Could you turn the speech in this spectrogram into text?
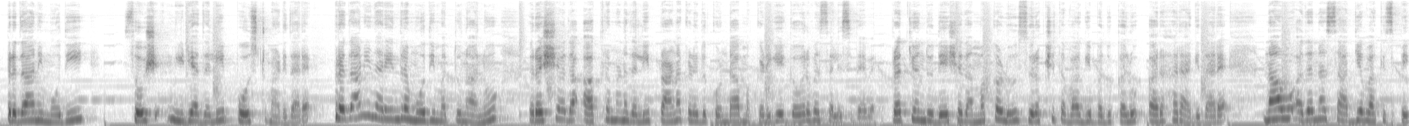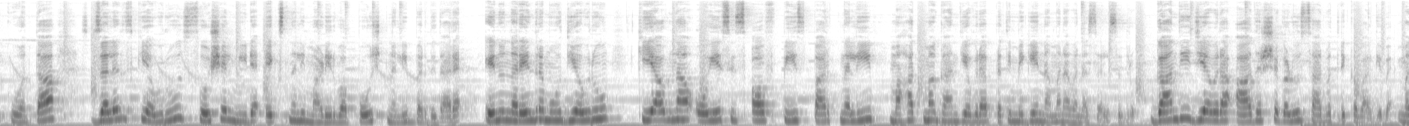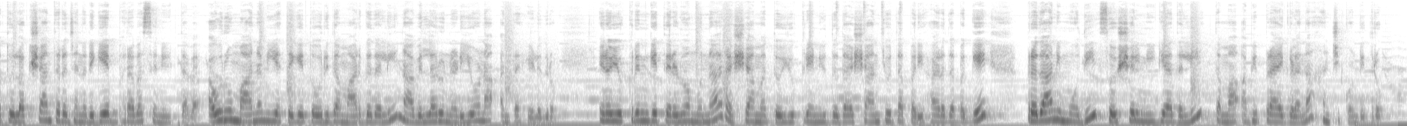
ಪ್ರಧಾನಿ ಮೋದಿ ಸೋಷಿಯಲ್ ಮೀಡಿಯಾದಲ್ಲಿ ಪೋಸ್ಟ್ ಮಾಡಿದ್ದಾರೆ. ಪ್ರಧಾನಿ ನರೇಂದ್ರ ಮೋದಿ ಮತ್ತು ನಾನು ರಷ್ಯಾದ ಆಕ್ರಮಣದಲ್ಲಿ ಪ್ರಾಣ ಕಳೆದುಕೊಂಡ ಮಕ್ಕಳಿಗೆ ಗೌರವ ಸಲ್ಲಿಸಿದ್ದೇವೆ. ಪ್ರತಿಯೊಂದು ದೇಶದ ಮಕ್ಕಳು ಸುರಕ್ಷಿತವಾಗಿ ಬದುಕಲು ಅರ್ಹರಾಗಿದ್ದಾರೆ. ನಾವು ಅದನ್ನು ಸಾಧ್ಯವಾಗಿಸಬೇಕು ಅಂತ ಜಲೆನ್ಸ್ಕಿ ಅವರು ಸೋಷಿಯಲ್ ಮೀಡಿಯಾ ಎಕ್ಸ್ನಲ್ಲಿ ಮಾಡಿರುವ ಪೋಸ್ಟ್ನಲ್ಲಿ ಬರೆದಿದ್ದಾರೆ. ಏನು ನರೇಂದ್ರ ಮೋದಿ ಅವರು? ಕಿಯಾವ್ನ ಓಯಸಿಸ್ ಆಫ್ ಪೀಸ್ ಪಾರ್ಕ್ನಲ್ಲಿ ಮಹಾತ್ಮ ಗಾಂಧಿಯವರ ಪ್ರತಿಮೆಗೆ ನಮನವನ್ನು ಸಲ್ಲಿಸಿದರು. ಗಾಂಧೀಜಿಯವರ ಆದರ್ಶಗಳು ಸಾರ್ವತ್ರಿಕವಾಗಿವೆ ಮತ್ತು ಲಕ್ಷಾಂತರ ಜನರಿಗೆ ಭರವಸೆ ನೀಡುತ್ತವೆ ಅವರು ಮಾನವೀಯತೆಗೆ ತೋರಿದ ಮಾರ್ಗದಲ್ಲಿ ನಾವೆಲ್ಲರೂ ನಡೆಯೋಣ ಅಂತ ಹೇಳಿದರು. ಇನ್ನು ಯುಕ್ರೇನ್ಗೆ ತೆರಳುವ ಮುನ್ನ ರಷ್ಯಾ ಮತ್ತು ಯುಕ್ರೇನ್ ಯುದ್ಧದ ಶಾಂತಿಯುತ ಪರಿಹಾರದ ಬಗ್ಗೆ ಪ್ರಧಾನಿ ಮೋದಿ ಸೋಷಿಯಲ್ ಮೀಡಿಯಾದಲ್ಲಿ ತಮ್ಮ ಅಭಿಪ್ರಾಯಗಳನ್ನು ಹಂಚಿಕೊಂಡಿದ್ರು.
